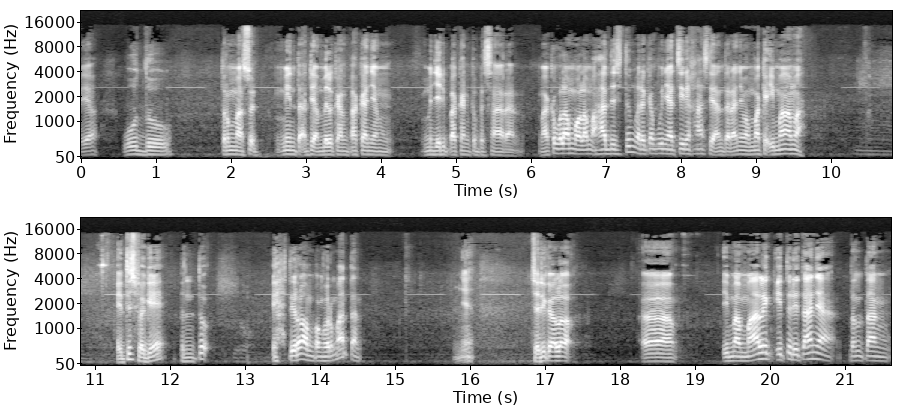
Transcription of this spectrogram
ya wudhu termasuk minta diambilkan pakaian yang menjadi pakaian kebesaran maka ulama-ulama hadis itu mereka punya ciri khas di antaranya memakai imamah. Itu sebagai bentuk ihtiram penghormatan. Ya. Jadi kalau uh, Imam Malik itu ditanya tentang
